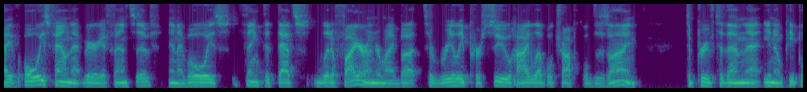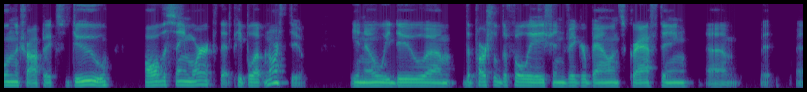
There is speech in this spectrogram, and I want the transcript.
i've always found that very offensive and i've always think that that's lit a fire under my butt to really pursue high level tropical design to prove to them that you know people in the tropics do all the same work that people up north do. You know we do um, the partial defoliation vigor balance grafting um, uh,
